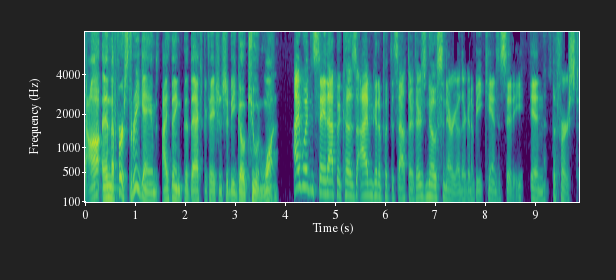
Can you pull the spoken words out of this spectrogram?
uh, in the first three games, I think that the expectation should be go two and one. I wouldn't say that because I'm going to put this out there. There's no scenario they're going to beat Kansas City in the first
